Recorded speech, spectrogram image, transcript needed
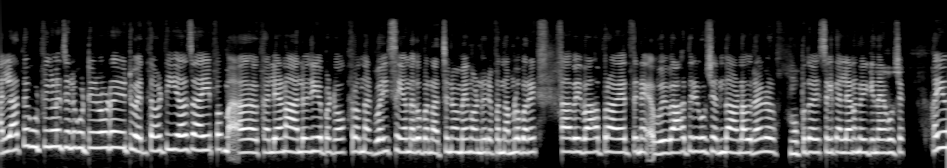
അല്ലാത്ത കുട്ടികൾ ചില കുട്ടികളോട് തേർട്ടി ഇയേഴ്സ് ആയി ഇപ്പം കല്യാണം ആലോചിക്കപ്പോൾ ഡോക്ടർ ഒന്ന് അഡ്വൈസ് ചെയ്യാന്നൊക്കെ പറഞ്ഞ് അച്ഛനും അമ്മയും കൊണ്ടുവരും നമ്മൾ പറയും വിവാഹപ്രായത്തിന് വിവാഹത്തിനെ കുറിച്ച് എന്താണ്? ഒരാൾ മുപ്പത് വയസ്സിൽ കല്യാണം കഴിക്കുന്നതിനെ കുറിച്ച് അയ്യോ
